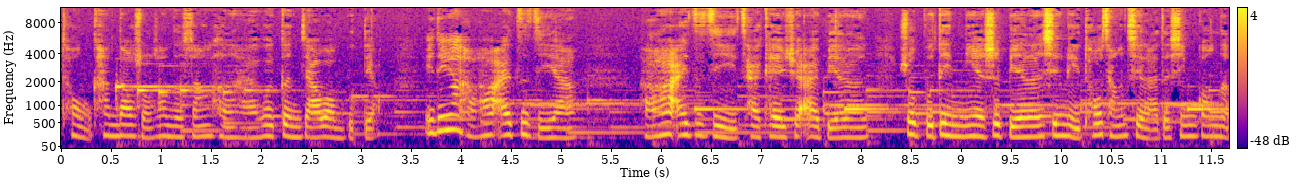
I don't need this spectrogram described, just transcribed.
痛，看到手上的伤痕还会更加忘不掉。一定要好好爱自己呀，好好爱自己才可以去爱别人。说不定你也是别人心里偷藏起来的星光呢。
